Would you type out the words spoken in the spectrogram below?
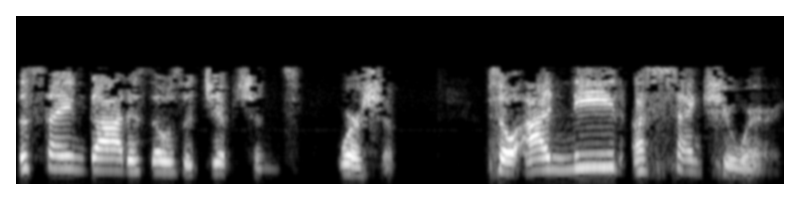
the same God as those Egyptians worship. So I need a sanctuary.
